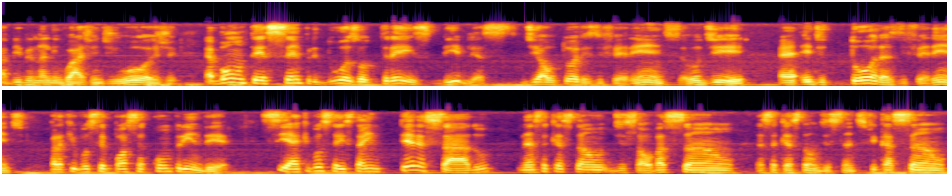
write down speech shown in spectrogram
a, Bíblia na linguagem de hoje. É bom ter sempre duas ou três Bíblias de autores diferentes ou de é, editoras diferentes para que você possa compreender se é que você está interessado nessa questão de salvação, nessa questão de santificação,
